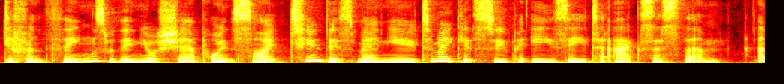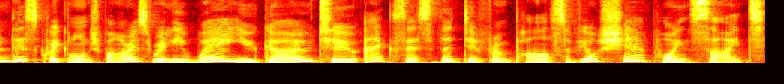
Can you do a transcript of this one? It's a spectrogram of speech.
different things within your SharePoint site to this menu to make it super easy to access them. And this quick launch bar is really where you go to access the different parts of your SharePoint site.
